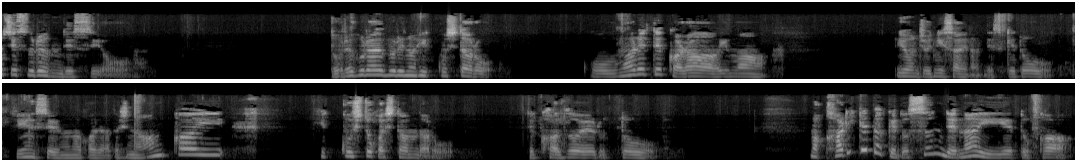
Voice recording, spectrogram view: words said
越しするんですよ。どれぐらいぶりの引っ越しだろう？こう、生まれてから今、42歳なんですけど、人生の中で私何回引っ越しとかしたんだろう？って数えると、まあ借りてたけど住んでない家とか、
